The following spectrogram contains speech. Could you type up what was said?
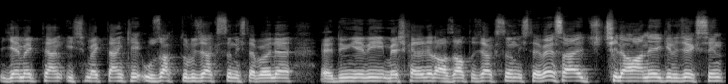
yemekten, içmekten ki uzak duracaksın. İşte böyle e, dünyevi meşgaleleri azaltacaksın. İşte vesaire çilehaneye gireceksin.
